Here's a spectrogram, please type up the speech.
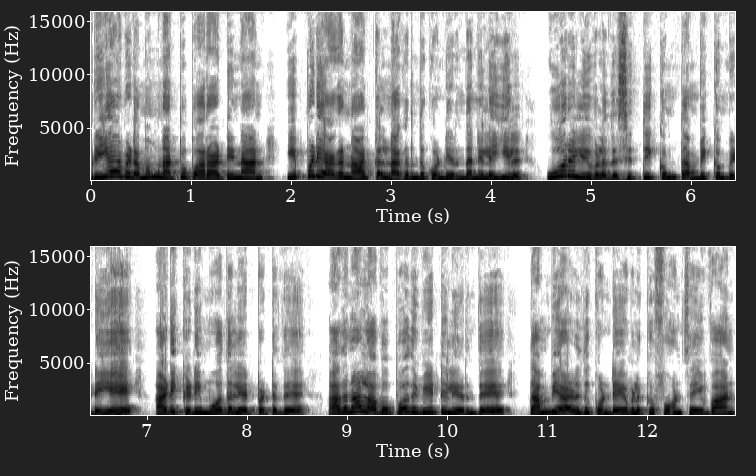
பிரியாவிடமும் நட்பு பாராட்டினான். இப்படியாக நாட்கள் நகர்ந்து கொண்டிருந்த நிலையில் ஊரில் இவளது சித்திக்கும் தம்பிக்கும் இடையே அடிக்கடி மோதல் ஏற்பட்டது. அதனால் அவ்வப்போது வீட்டில் இருந்து தம்பி அழுது கொண்டே இவளுக்கு ஃபோன் செய்வான்.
